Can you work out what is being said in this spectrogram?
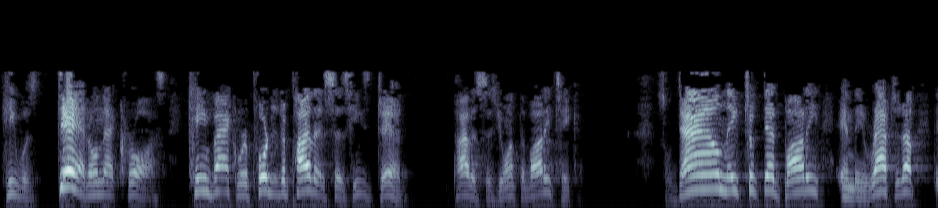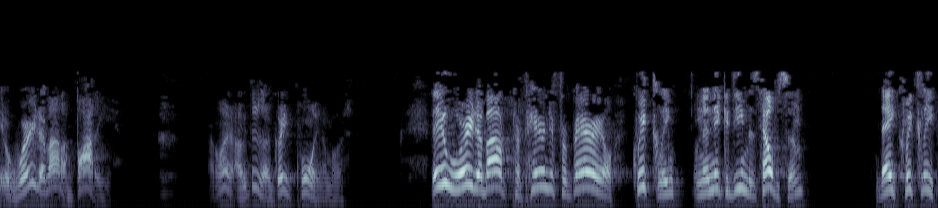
He was dead on that cross. Came back and reported to Pilate says he's dead. Pilate says, you want the body? taken?" So down they took that body and they wrapped it up. They were worried about a body. This is a great point almost. They were worried about preparing it for burial quickly, and then Nicodemus helps them. They quickly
